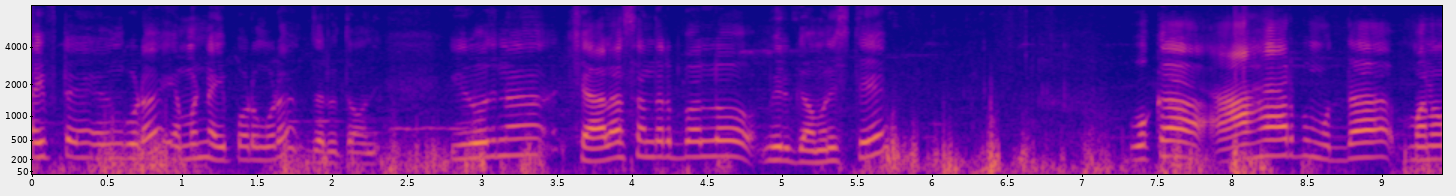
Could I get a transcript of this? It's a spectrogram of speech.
లైఫ్ టైం కూడా ఎమ్మడిని అయిపోవడం కూడా జరుగుతూ ఉంది ఈ రోజున చాలా సందర్భాల్లో మీరు గమనిస్తే ఒక ఆహారపు ముద్ద మనం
